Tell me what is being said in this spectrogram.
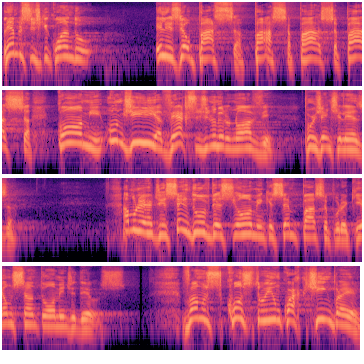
Lembre-se de que quando Eliseu passa, passa, passa, passa, come um dia, verso de número 9, por gentileza. A mulher diz: sem dúvida, esse homem que sempre passa por aqui é um santo homem de Deus. Vamos construir um quartinho para ele,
